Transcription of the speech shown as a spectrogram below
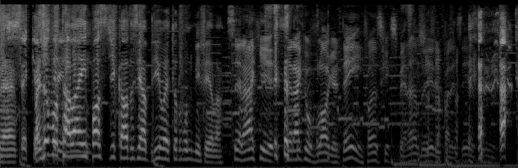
É. Mas eu vou estar lá estrelinha? em Poços de Caldas em abril, aí todo mundo me vê lá. Será que, será que o vlogger tem? Fãs ficam esperando ele aparecer assim?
